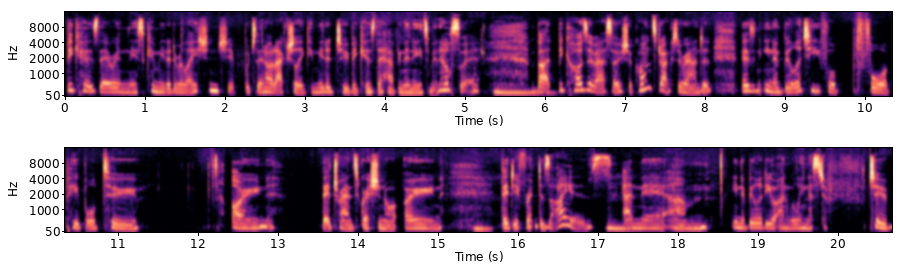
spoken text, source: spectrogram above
because they're in this committed relationship, which they're not actually committed to because they're having their needs met elsewhere. Mm. But because of our social constructs around it, there's an inability for for people to own their transgression or own mm. their different desires mm. and their um, inability or unwillingness to to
